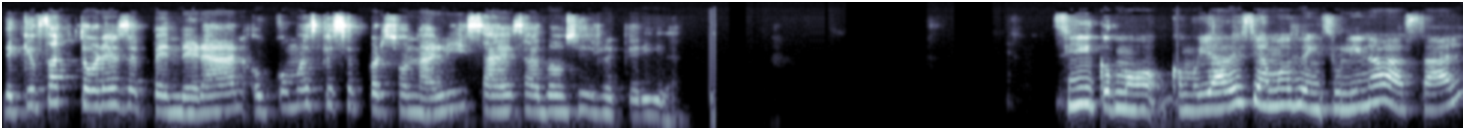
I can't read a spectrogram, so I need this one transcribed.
¿De qué factores dependerán o cómo es que se personaliza esa dosis requerida? Sí, como, como ya decíamos, la insulina basal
